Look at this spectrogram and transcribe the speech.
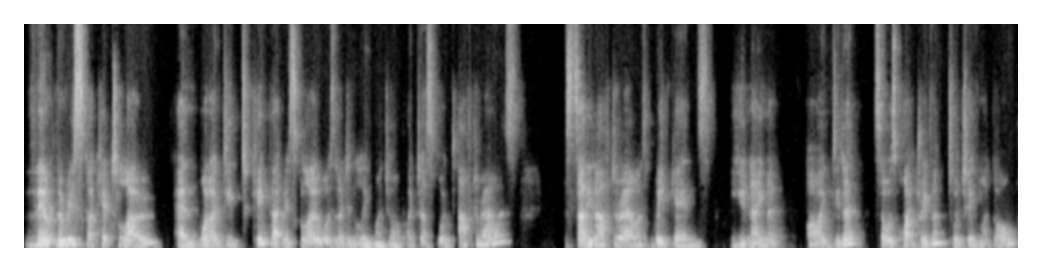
the, the risk I kept low. And what I did to keep that risk low was that I didn't leave my job. I just worked after hours, studied after hours, weekends, you name it. I did it. So I was quite driven to achieve my goal.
